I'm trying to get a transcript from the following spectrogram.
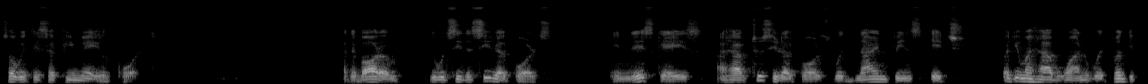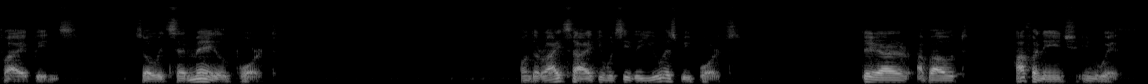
so it is a female port. At the bottom, you will see the serial ports. In this case, I have two serial ports with 9 pins each, but you might have one with 25 pins. So it's a male port. On the right side, you will see the USB ports. They are about half an inch in width.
